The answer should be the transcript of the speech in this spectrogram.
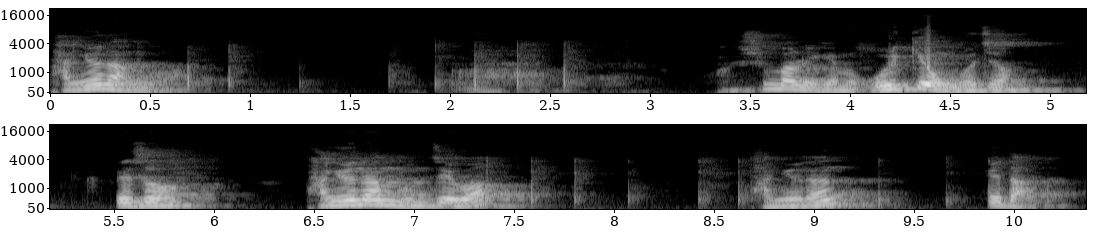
당연한 거. 쉬운 말로 얘기하면 올 게 온 거죠. 그래서 당연한 문제와 당연한 해답.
